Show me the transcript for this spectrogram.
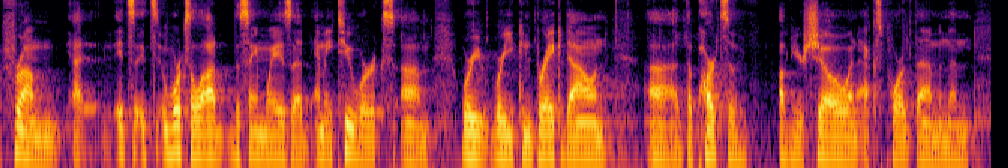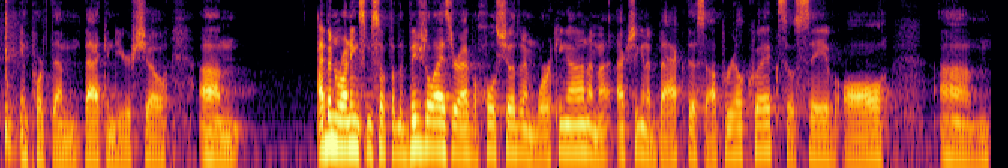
from uh, it's, it's, it works a lot the same way as that MA2 works, um, where you, where you can break down uh, the parts of of your show and export them and then import them back into your show. Um, I've been running some stuff on the visualizer. I have a whole show that I'm working on. I'm actually going to back this up real quick. So save all. Um,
